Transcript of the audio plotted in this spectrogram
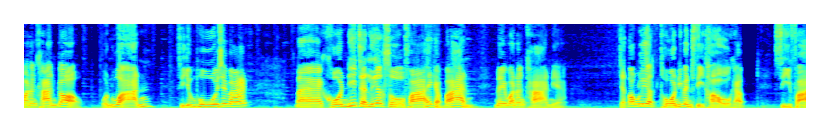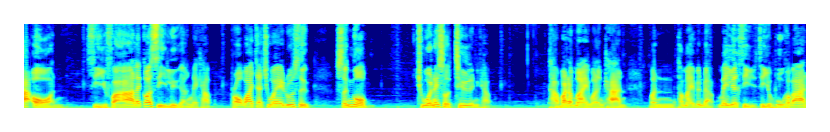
วันอังคารก็หวานหวานสีชมพูใช่ไหมแต่คนที่จะเลือกโซฟาให้กับบ้าน ในวันอังคารเนี่ยจะต้องเลือกโทนที่เป็นสีเทาครับ สีฟ้าอ่อน สีฟ้าและก็สีเหลืองนะครับ เพราะว่าจะช่วยให้รู้สึกสงบชวนให้สดชื่นครับ ถามว่าทำไมวันอังคารมันทำไมเป็นแบบไม่เลือกสีสีชมพูเข้าบ้าน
